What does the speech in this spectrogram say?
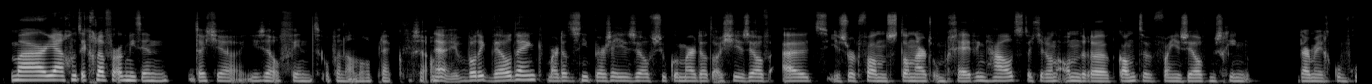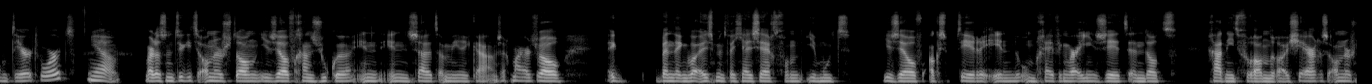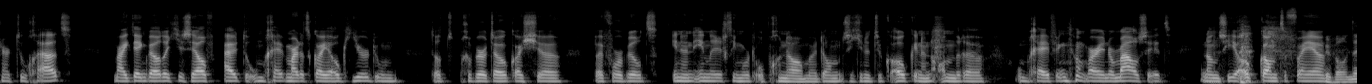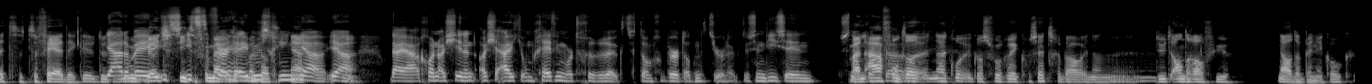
Maar ja, goed, ik geloof er ook niet in dat je jezelf vindt op een andere plek of zo. Nee, wat ik wel denk, maar dat is niet per se jezelf zoeken, maar dat als je jezelf uit je soort van standaard omgeving haalt, dat je dan andere kanten van jezelf misschien daarmee geconfronteerd wordt. Ja, Maar dat is natuurlijk iets anders dan jezelf gaan zoeken in, in Zuid-Amerika. Zeg maar, het is wel, ik ben denk ik wel eens met wat jij zegt, van je moet jezelf accepteren in de omgeving waarin je zit. En dat gaat niet veranderen als je ergens anders naartoe gaat. Maar ik denk wel dat je zelf uit de omgeving, maar dat kan je ook hier doen. Dat gebeurt ook als je bijvoorbeeld in een inrichting wordt opgenomen. Dan zit je natuurlijk ook in een andere omgeving dan waar je normaal zit. En dan zie je ook kanten van je, wel net te ver, denk ik. Ja, dan ben je iets, iets te ver heen dat- misschien. ja, ja. ja. Nou ja, gewoon als je, in een, als je uit je omgeving wordt gerukt, dan gebeurt dat natuurlijk. Dus in die zin snap Maar een ik, avond, eh, eh, nou, ik was vorige week concertgebouw en dan eh, duurt anderhalf uur. Nou, dan ben ik ook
